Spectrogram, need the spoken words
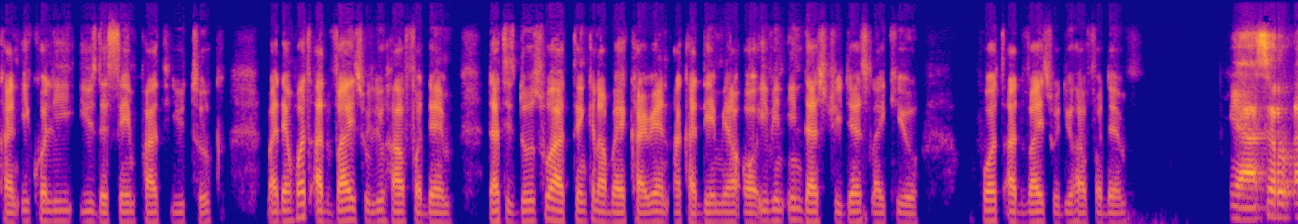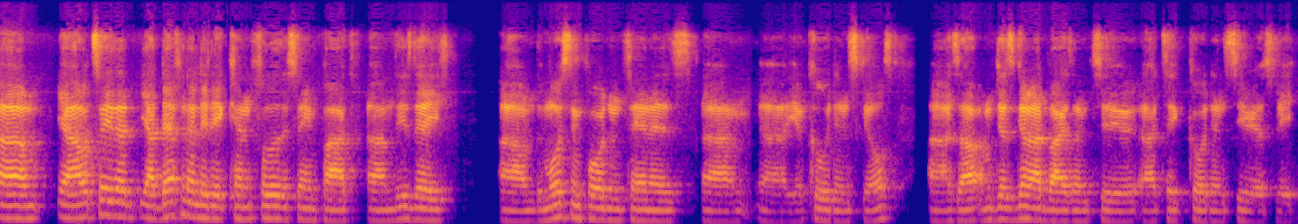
can equally use the same path you took, but then what advice will you have for them? That is, those who are thinking about a career in academia or even industry, just like you. What advice would you have for them? Yeah, so um, yeah, I would say that yeah, definitely they can follow the same path. Um, these days, um, the most important thing is um, uh, your coding skills. Uh, so I'm just going to advise them to uh, take coding seriously.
